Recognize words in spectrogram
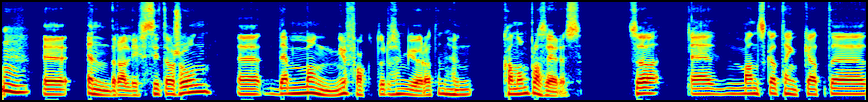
Mm. eh, endra livssituasjon. Eh, det er mange faktorer som gjør at en hund kan omplasseres. Så eh, man skal tenke at eh,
